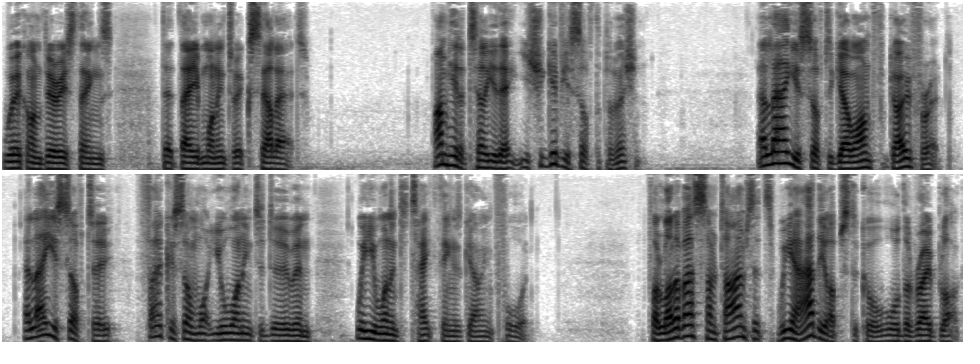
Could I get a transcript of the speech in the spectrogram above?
work on various things that they're wanting to excel at. I'm here to tell you that you should give yourself the permission. Allow yourself to go on, go for it. Allow yourself to focus on what you're wanting to do and where you're wanting to take things going forward. For a lot of us, sometimes it's we are the obstacle or the roadblock.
